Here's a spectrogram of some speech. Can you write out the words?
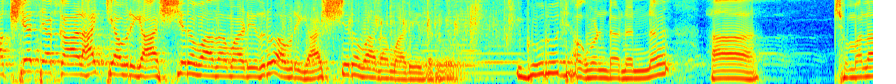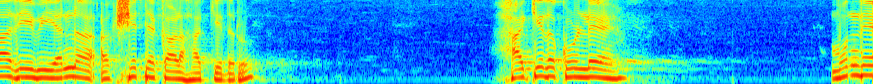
ಅಕ್ಷತೆ ಕಾಳು ಹಾಕಿ ಅವರಿಗೆ ಆಶೀರ್ವಾದ ಮಾಡಿದರು, ಅವರಿಗೆ ಆಶೀರ್ವಾದ ಮಾಡಿದರು. ಗುರು ತ್ಯಾಗೊಂಡನನ್ನ ಆ ಚುಮಲಾದೇವಿಯನ್ನು ಅಕ್ಷತೆ ಕಾಳು ಹಾಕಿದರು. ಹಾಕಿದ ಕೂಡಲೇ ಮುಂದೆ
